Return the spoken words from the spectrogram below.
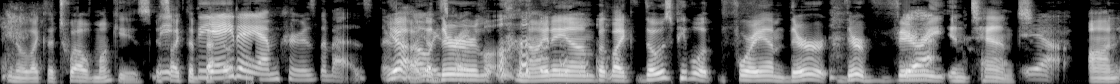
you know like the 12 monkeys. It's like the, the 8 a.m. crew is the best. They're yeah, yeah, they're. 9 a.m. But like those people at 4 a.m., they're they're very intent yeah. on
